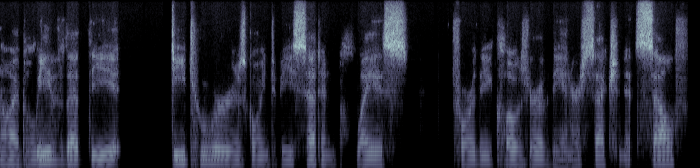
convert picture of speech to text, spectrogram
Now, I believe that the detour is going to be set in place for the closure of the intersection itself,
